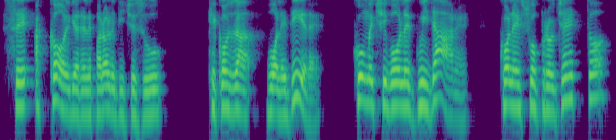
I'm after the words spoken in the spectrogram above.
se accogliere le parole di Gesù, che cosa vuole dire, come ci vuole guidare, qual è il suo progetto,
